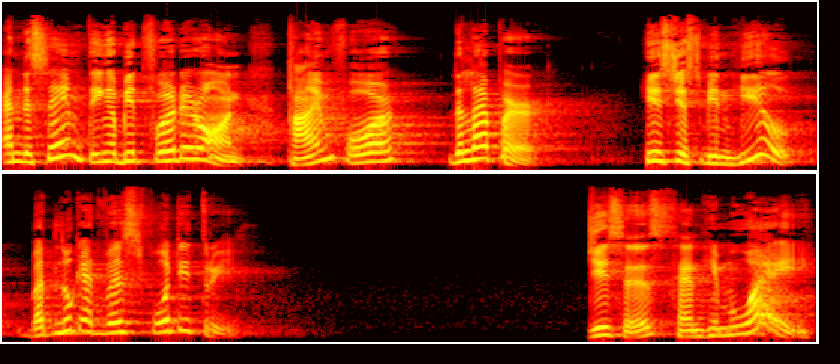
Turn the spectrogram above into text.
And the same thing a bit further on. Time for the leper. He's just been healed. But look at verse 43. Jesus sent him away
